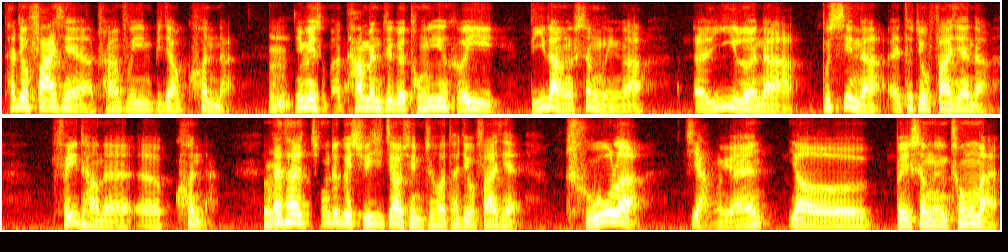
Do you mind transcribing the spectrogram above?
他就发现啊，传福音比较困难，嗯，因为什么？他们这个同心合意抵挡圣灵啊，呃，议论呐，不信呐，哎，他就发现呢。非常的呃困难，那他从这个学习教训之后，他就发现，除了讲员要被圣灵充满，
